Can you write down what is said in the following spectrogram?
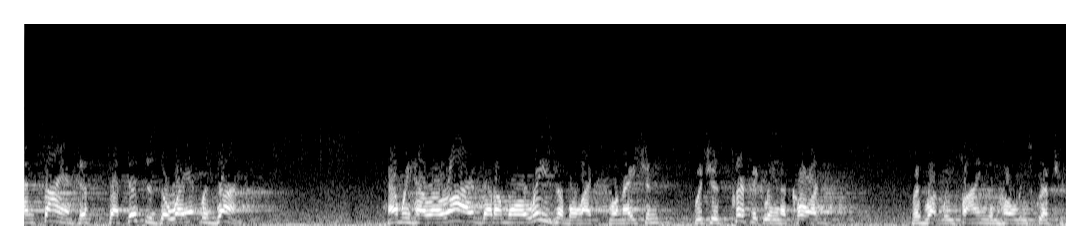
and scientist that this is the way it was done. And we have arrived at a more reasonable explanation which is perfectly in accord with what we find in Holy Scripture.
